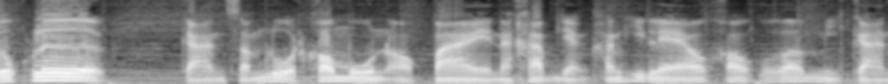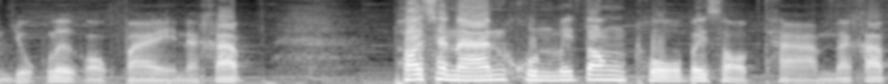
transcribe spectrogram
ยกเลิก การสำรวจข้อมูลออกไปนะครับ อย่างครั้งที่แล้วเขาก็มีการยกเลิกออกไปนะครับ เพราะฉะนั้นคุณไม่ต้องโทรไปสอบถามนะครับ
